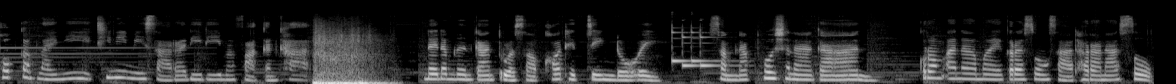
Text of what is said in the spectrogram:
พบกับไลนี่ที่นี่มีสาระดีๆ มาฝากกันค่ะ ได้ดำเนินการตรวจสอบข้อเท็จจริงโดยสำนักโภชนาการ กรมอนามัยกระทรวงสาธารณสุข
